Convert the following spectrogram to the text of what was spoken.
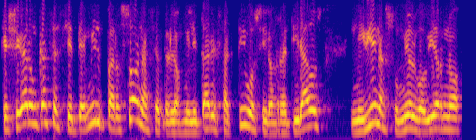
que llegaron casi a 7.000 personas entre los militares activos y los retirados, ni bien asumió el gobierno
